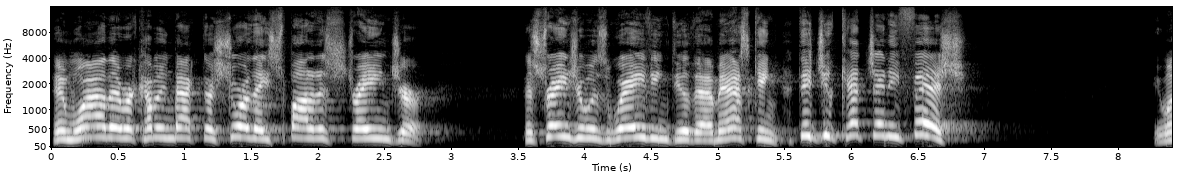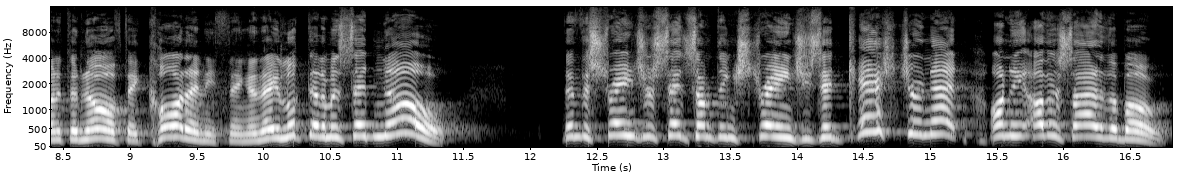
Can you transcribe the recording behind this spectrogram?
And while they were coming back to shore, they spotted a stranger. The stranger was waving to them, asking, Did you catch any fish? He wanted to know if they caught anything, and they looked at him and said, No. Then the stranger said something strange. He said, Cast your net on the other side of the boat.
